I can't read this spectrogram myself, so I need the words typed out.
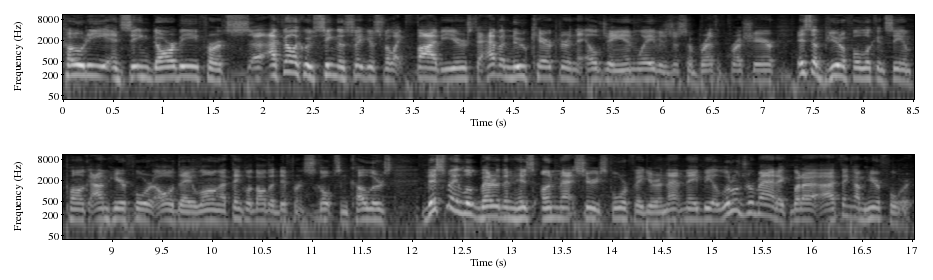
Cody and seeing Darby for, uh, I feel like we've seen those figures for like five years. To have a new character in the LJN wave is just a breath of fresh air. It's a beautiful looking CM Punk. I'm here for it all day long. I think with all the different sculpts and colors, this may look better than his Unmatched Series 4 figure, and that may be a little dramatic, but I, I think I'm here for it.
